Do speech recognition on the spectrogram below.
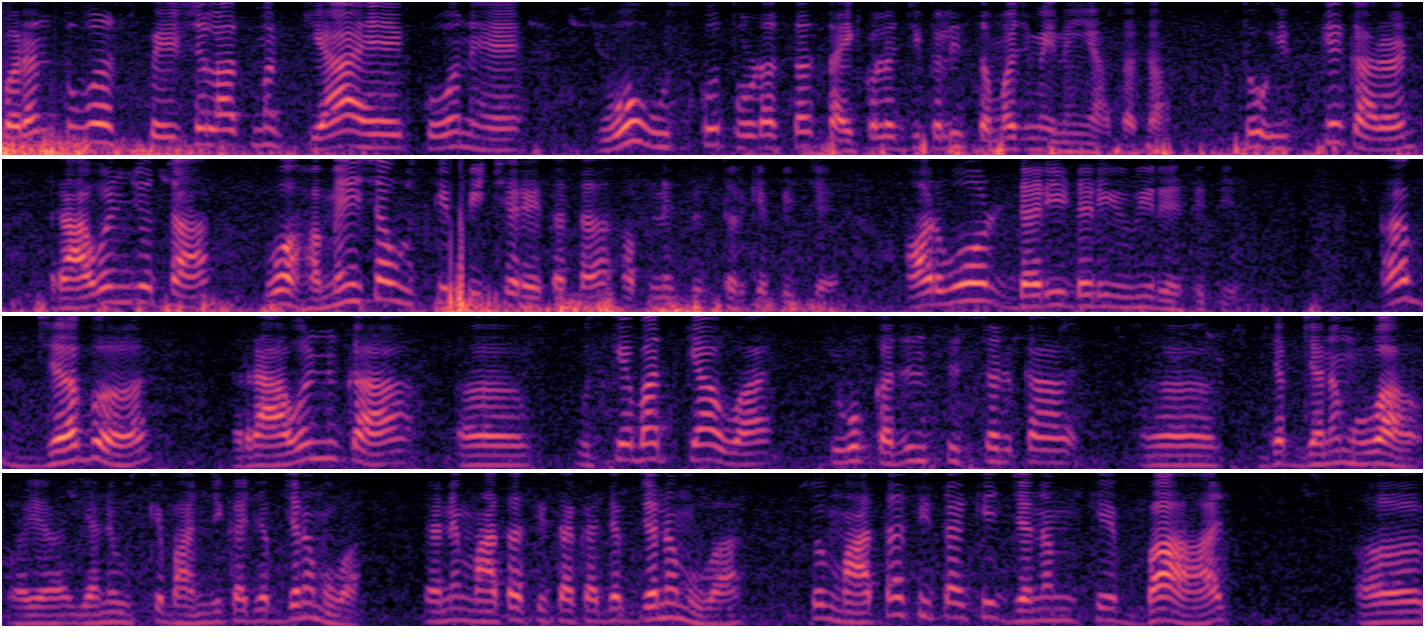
परंतु वो स्पेशल आत्मा क्या है, कौन है वो उसको थोड़ा सा साइकोलॉजिकली समझ में नहीं आता था। तो इसके कारण रावण जो था वो हमेशा उसके पीछे रहता था अपने सिस्टर के पीछे और वो डरी डरी हुई रहती थी। अब जब रावण का आ, उसके बाद क्या हुआ कि वो कज़न सिस्टर का आ, जब जन्म हुआ यानी उसके भांजी का जब जन्म हुआ यानी माता सीता का जब जन्म हुआ तो माता सीता के जन्म के बाद आ,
